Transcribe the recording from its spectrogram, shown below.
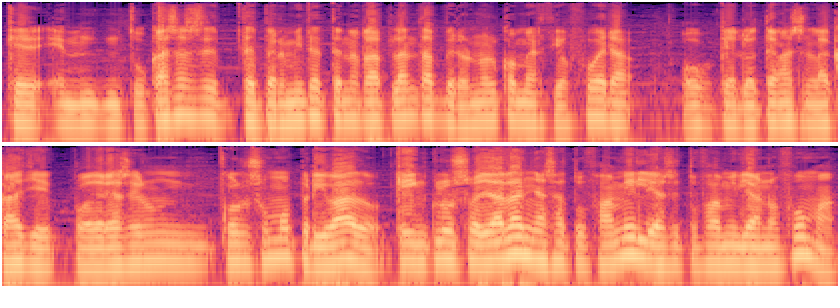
Que en tu casa se te permite tener la planta, pero no el comercio fuera, o que lo tengas en la calle. Podría ser un consumo privado, que incluso ya dañas a tu familia si tu familia no fuma.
